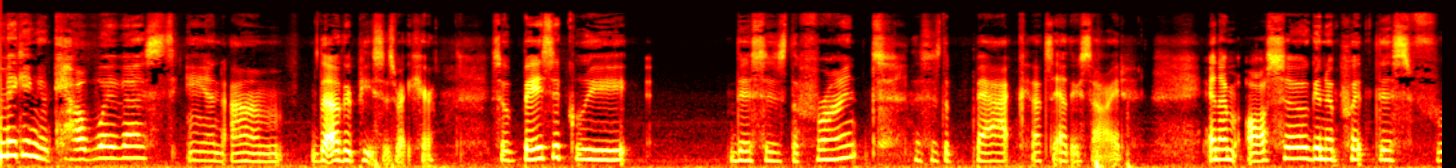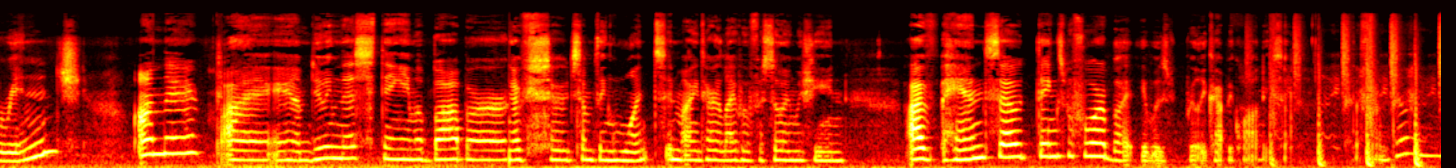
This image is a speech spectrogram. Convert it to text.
I'm making a cowboy vest and um, the other pieces right here. So basically, this is the front, this is the back, that's the other side. And I'm also gonna put this fringe on there. I am doing this thingy-mabobber. I've sewed something once in my entire life with a sewing machine. I've hand sewed things before, but it was really crappy quality, so that's what I'm doing.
